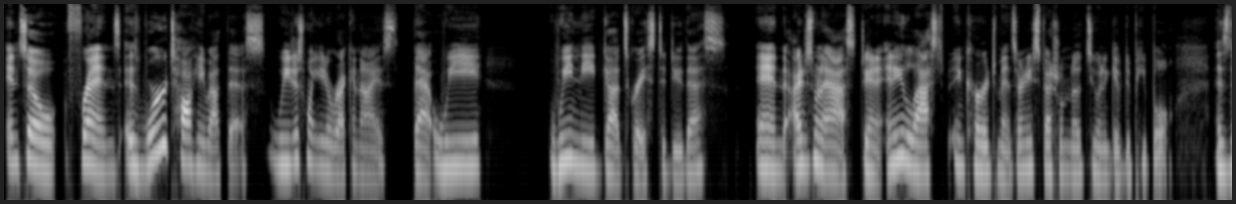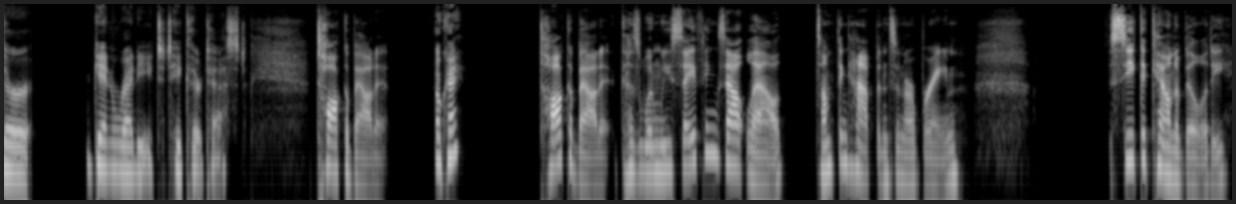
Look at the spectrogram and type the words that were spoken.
And so, friends, as we're talking about this, we just want you to recognize that we we need God's grace to do this. And I just want to ask Janet, any last encouragements or any special notes you want to give to people as they're getting ready to take their test? Talk about it. Okay. Talk about it because when we say things out loud, something happens in our brain. Seek accountability.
